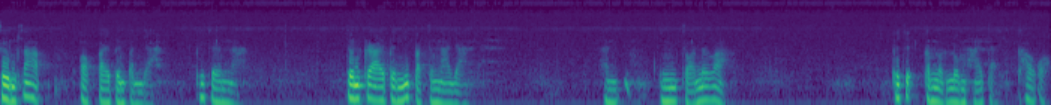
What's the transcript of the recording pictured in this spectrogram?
ซึมซาบออกไปเป็นปัญญา พิจารณาจนกลายเป็นนิปัสนาญาณอันจึงสอนไว้ว่า่จะกำหนดลมหายใจเข้าออก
